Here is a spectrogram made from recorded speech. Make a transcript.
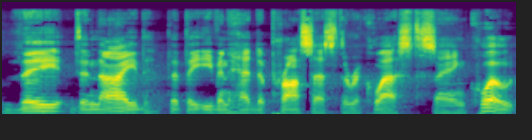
they denied that they even had to process the request, saying, quote,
